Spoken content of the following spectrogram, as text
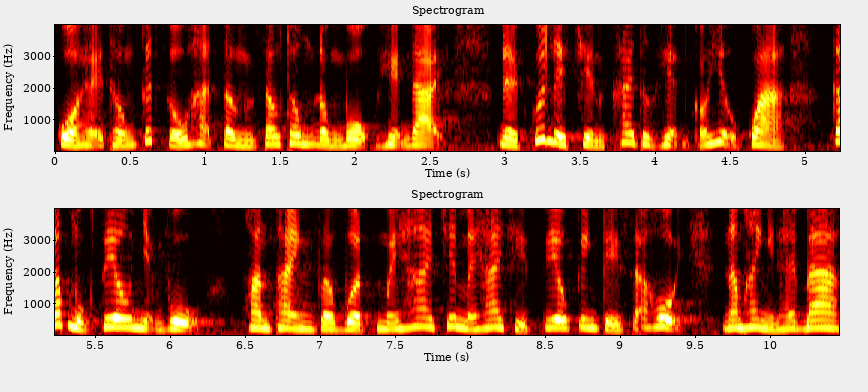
của hệ thống kết cấu hạ tầng giao thông đồng bộ hiện đại để quyết liệt triển khai thực hiện có hiệu quả các mục tiêu nhiệm vụ, hoàn thành và vượt 12 trên 12 chỉ tiêu kinh tế xã hội năm 2023.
